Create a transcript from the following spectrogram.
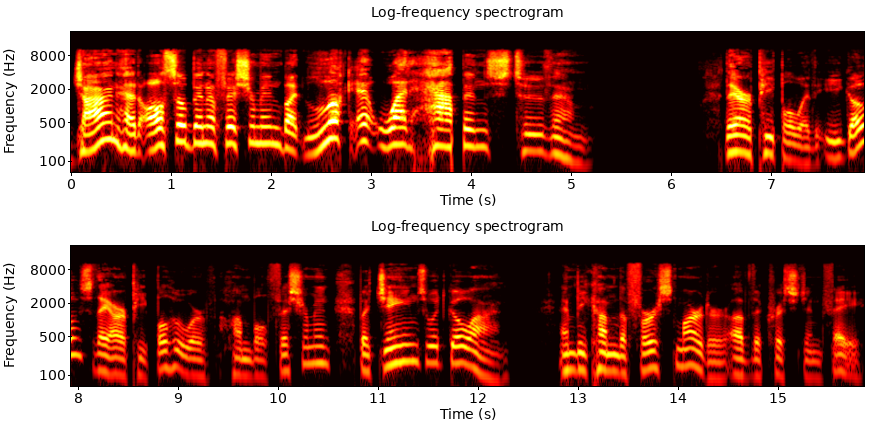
John had also been a fisherman, but look at what happens to them. They are people with egos. They are people who were humble fishermen. But James would go on and become the first martyr of the Christian faith.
